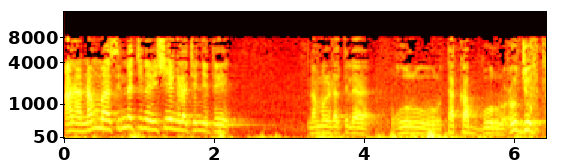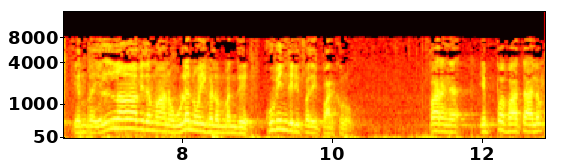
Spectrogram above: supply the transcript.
ஆனா நம்ம சின்ன சின்ன விஷயங்களை செஞ்சுட்டு நம்மளிடத்தில் குரூர் தக்கபூர் ருஜுப் என்ற எல்லா விதமான உள நோய்களும் வந்து குவிந்திருப்பதை பார்க்கிறோம். பாருங்க எப்ப பார்த்தாலும்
